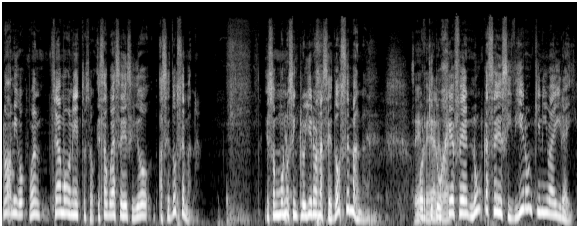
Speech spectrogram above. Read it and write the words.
No, amigo, weón, seamos honestos, esa- weá se decidió hace dos semanas. Esos monos se incluyeron hace dos semanas. Sí, porque tu jefe nunca se decidieron quién iba a ir ahí.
